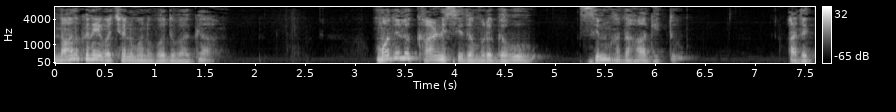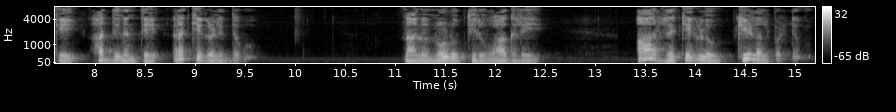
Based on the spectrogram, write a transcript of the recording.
ನಾಲ್ಕನೇ ವಚನವನ್ನು ಓದುವಾಗ, ಮೊದಲು ಕಾಣಿಸಿದ ಮೃಗವು ಸಿಂಹದ ಹಾಗಿತ್ತು. ಅದಕ್ಕೆ ಹದ್ದಿನಂತೆ ರಕ್ಕೆಗಳಿದ್ದವು. ನಾನು ನೋಡುತ್ತಿರುವಾಗಲೇ ಆ ರೆಕ್ಕೆಗಳು ಕೀಳಲ್ಪಟ್ಟವು.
